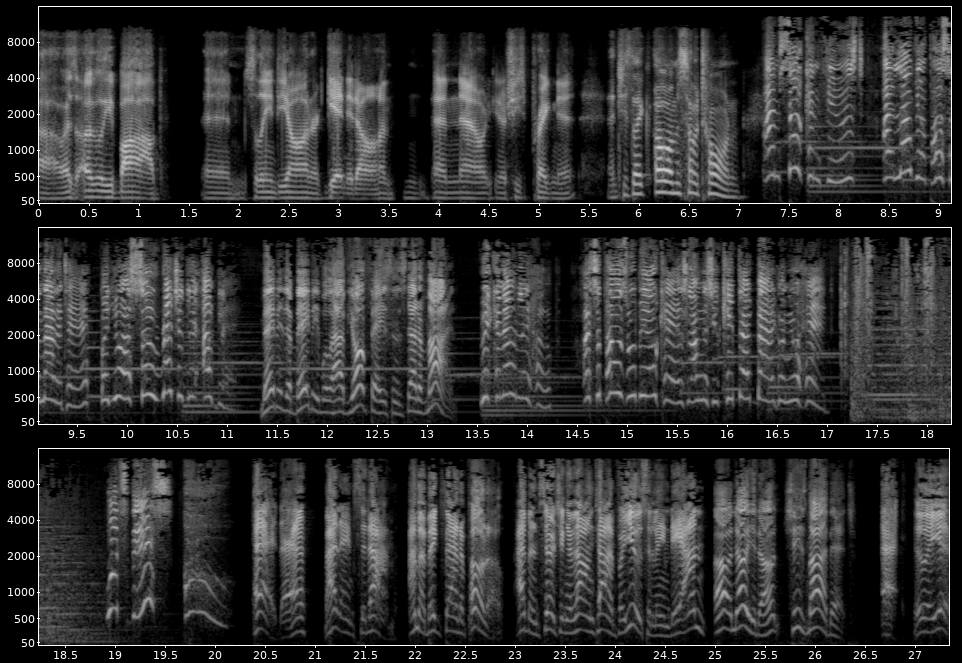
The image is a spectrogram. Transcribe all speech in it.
uh, as Ugly Bob, and Celine Dion are getting it on, and now you know she's pregnant, and she's like, "Oh, I'm so torn." I'm so confused. I love your personality, but you are so wretchedly ugly. Maybe the baby will have your face instead of mine. We can only hope. I suppose we'll be okay as long as you keep that bag on your head. What's this? Oh, Hey there, my name's Saddam. I'm a big fan of polo. I've been searching a long time for you, Celine Dion. Oh, no, you don't. She's my bitch. Uh, who are you?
